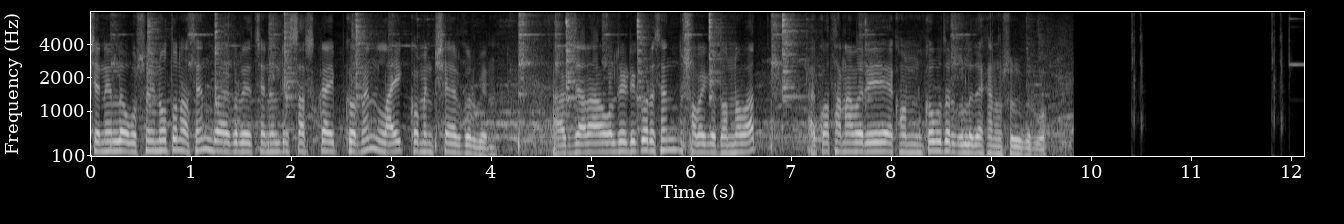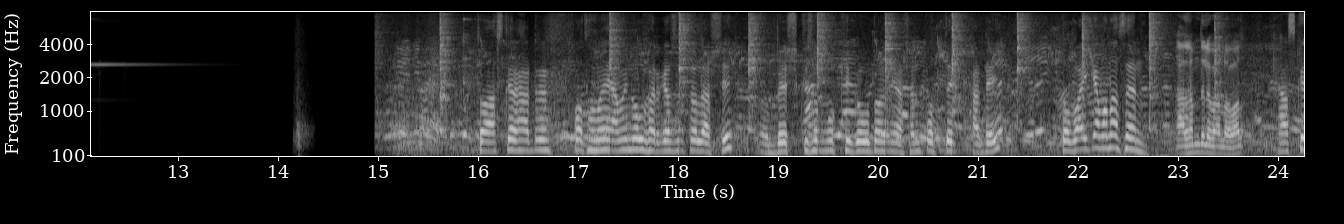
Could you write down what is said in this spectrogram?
চ্যানেলে অবশ্যই নতুন আছেন, দয়া করে চ্যানেলটি সাবস্ক্রাইব করবেন, লাইক, কমেন্ট, শেয়ার করবেন। আর যারা অলরেডি করেছেন, সবাইকে ধন্যবাদ। আর কথা না বাড়িয়ে এখন কবুতরগুলো দেখানো শুরু করব। তো আজকের হাটের প্রথমে আমিনুল ভাইয়ের কাছে চলে আসছি বেশ কিছু মুখী কবুতর নিয়ে আসেন প্রত্যেক হাটেই। তো ভাই কেমন আছেন? আলহামদুলিল্লাহ ভালো ভালো। আজকে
